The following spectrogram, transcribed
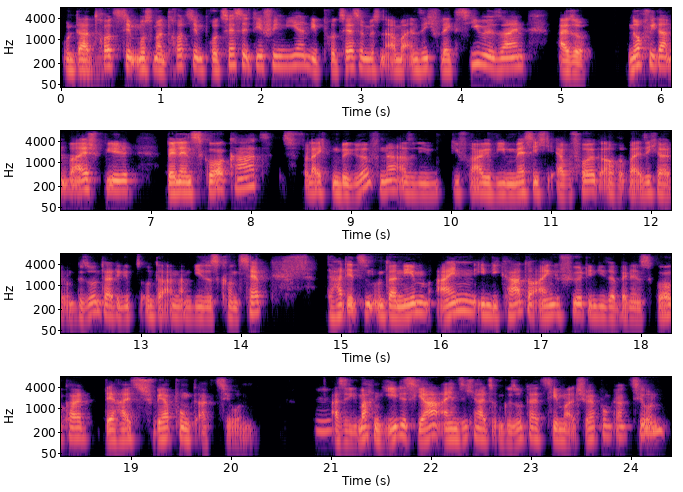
Und da trotzdem muss man trotzdem Prozesse definieren. Die Prozesse müssen aber an sich flexibel sein. Also noch wieder ein Beispiel. Balance Scorecard ist vielleicht ein Begriff, ne? Also die, die Frage, wie messe ich Erfolg auch bei Sicherheit und Gesundheit, da gibt es unter anderem dieses Konzept. Da hat jetzt ein Unternehmen einen Indikator eingeführt in dieser Balance Scorecard, der heißt Schwerpunktaktionen. Mhm. Also die machen jedes Jahr ein Sicherheits- und Gesundheitsthema als Schwerpunktaktion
